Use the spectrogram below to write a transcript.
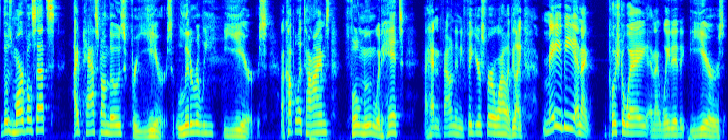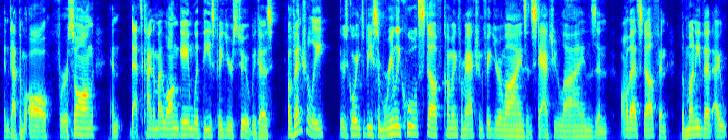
those Marvel sets, I passed on those for years. Literally years. A couple of times, full moon would hit. I hadn't found any figures for a while. I'd be like, maybe. And I pushed away and I waited years and got them all for a song. And that's kind of my long game with these figures too, because eventually there's going to be some really cool stuff coming from action figure lines and statue lines and all that stuff. And the money that I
